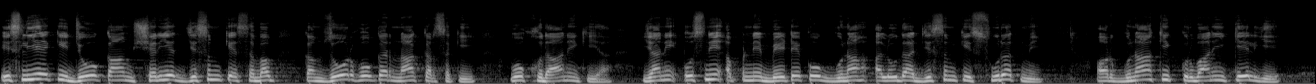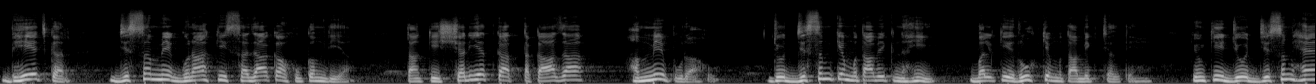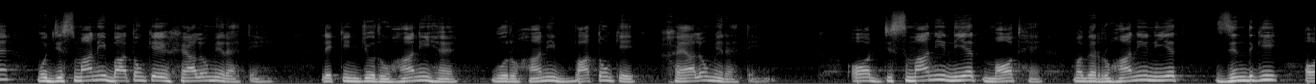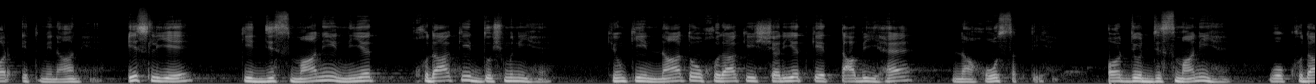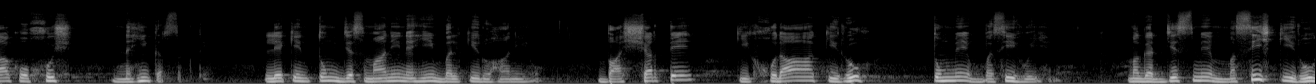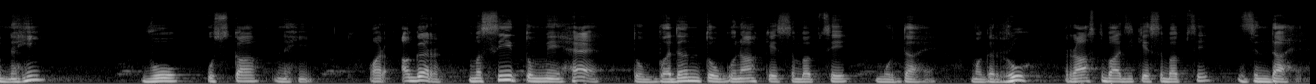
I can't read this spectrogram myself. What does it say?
اس لیے کہ جو کام شریعت جسم کے سبب کمزور ہو کر نہ کر سکی، وہ خدا نے کیا۔ یعنی اس نے اپنے بیٹے کو گناہ آلودہ جسم کی صورت میں اور گناہ کی قربانی کے لیے بھیج کر جسم میں گناہ کی سزا کا حکم دیا، تاکہ شریعت کا تقاضا ہم میں پورا ہو۔ جو جسم کے مطابق نہیں، بلکہ روح کے مطابق چلتے ہیں۔ کیونکہ جو جسم ہے وہ جسمانی باتوں کے خیالوں میں رہتے ہیں۔ لیکن جو روحانی ہے وہ روحانی باتوں کے خیالوں میں رہتے ہیں۔ اور جسمانی نیت موت ہے، مگر روحانی نیت زندگی اور اطمینان ہے۔ اس لیے کہ جسمانی نیت خدا کی دشمنی ہے، کیونکہ نہ تو خدا کی شریعت کے تابع ہے، نہ ہو سکتی ہے۔ اور جو جسمانی ہے وہ خدا کو خوش نہیں کر سکتے۔ لیکن تم جسمانی نہیں، بلکہ روحانی ہو۔ باشرتے کہ خدا کی روح تم میں بسی ہوئی ہے، مگر جس میں مسیح کی روح نہیں، وہ اس کا نہیں۔ اور اگر مسیح تم میں ہے، تو بدن تو گناہ کے سبب سے مردہ ہے، مگر روح راست بازی کے سبب سے زندہ ہے۔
